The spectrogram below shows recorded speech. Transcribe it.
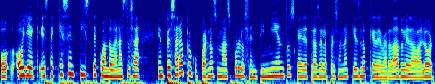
o, oye, este, ¿qué sentiste cuando ganaste? O sea, empezar a preocuparnos más por los sentimientos que hay detrás de la persona, qué es lo que de verdad le da valor.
